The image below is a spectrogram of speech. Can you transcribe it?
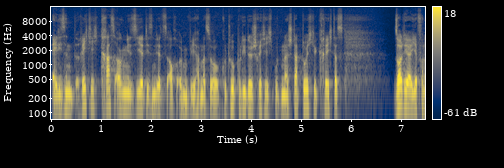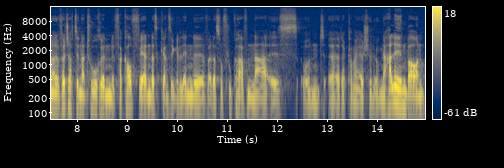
ey, die sind richtig krass organisiert. Die sind jetzt auch irgendwie, haben das so kulturpolitisch richtig gut in der Stadt durchgekriegt. Das sollte ja hier von der Wirtschaftssenatorin verkauft werden, das ganze Gelände, weil das so flughafennah ist und äh, da kann man ja schön irgendeine Halle hinbauen.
